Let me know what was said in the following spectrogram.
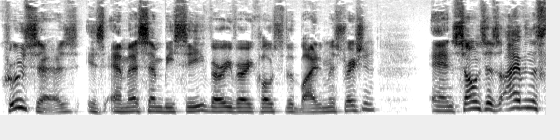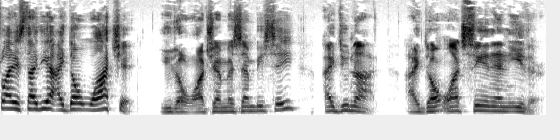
Cruz says, Is MSNBC very, very close to the Biden administration? And Sohn says, I haven't the slightest idea. I don't watch it. You don't watch MSNBC? I do not. I don't watch CNN either.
